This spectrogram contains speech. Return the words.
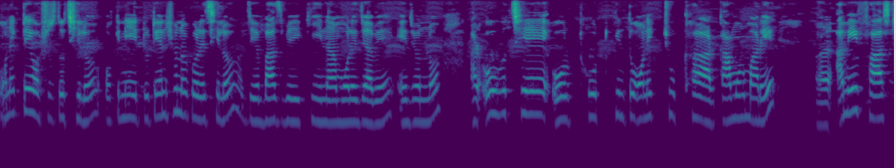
অনেকটাই অসুস্থ ছিল। ওকে নিয়ে একটু টেনশনও করেছিল যে বাঁচবে কি না, মরে যাবে এই জন্য আর ও হচ্ছে, ওর ঠোঁট কিন্তু অনেক চুক্ষা আর কামড় মারে। আর আমি ফার্স্ট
